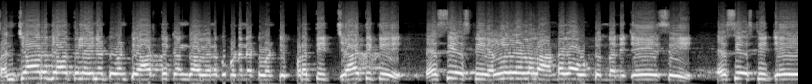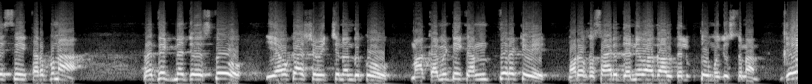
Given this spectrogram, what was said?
సంచార జాతులైనటువంటి ఆర్థికంగా వెనుకబడినటువంటి ప్రతి జాతికి ఎస్సీ ఎస్టీ ఎల్లవేళలా అండగా ఉంటుందని జేఏసీ ఎస్సీ ఎస్టీ జేఏసీ తరఫున ప్రతిజ్ఞ చేస్తూ ఈ అవకాశం ఇచ్చినందుకు మా కమిటీకి అందరికి మరొకసారి ధన్యవాదాలు తెలుపుతూ ముగిస్తున్నాను. జై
